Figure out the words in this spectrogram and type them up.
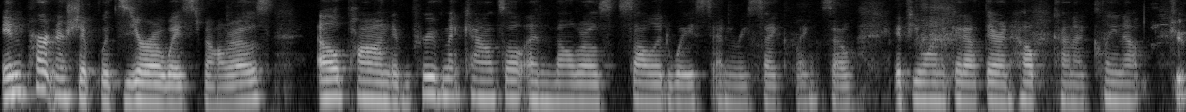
in partnership with Zero Waste Melrose, Ell Pond Improvement Council, and Melrose Solid Waste and Recycling. So if you want to get out there and help kind of clean up, Can,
